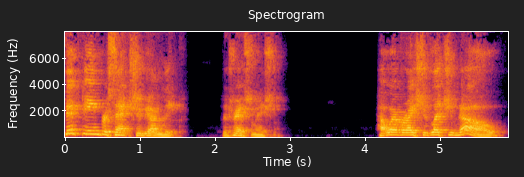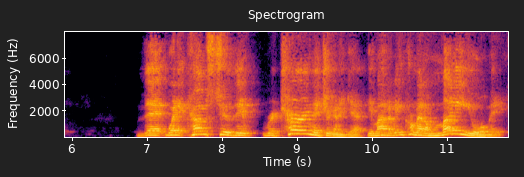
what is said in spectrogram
15% should be on leap, the transformational. However, I should let you know that when it comes to the return that you're going to get, the amount of incremental money you will make,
